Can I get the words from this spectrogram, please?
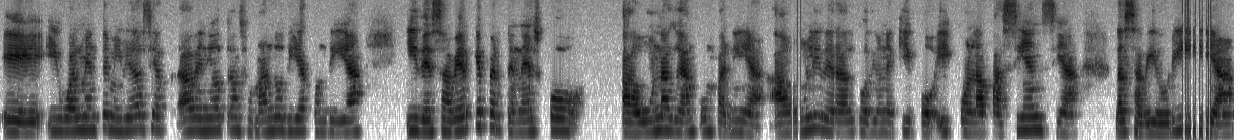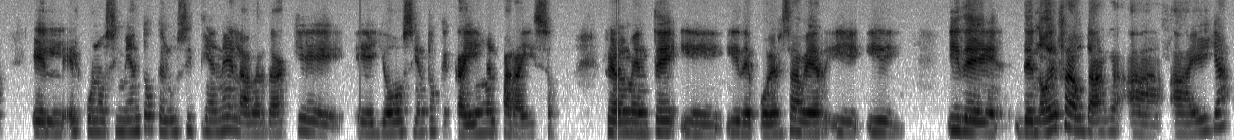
eh, igualmente mi vida se ha, ha, venido transformando día con día y de saber que pertenezco a una gran compañía, a un liderazgo de un equipo y con la paciencia, la sabiduría, el, conocimiento que Lucy tiene, la verdad que eh, yo siento que caí en el paraíso realmente y, de poder saber y, de, no defraudar a, ella.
